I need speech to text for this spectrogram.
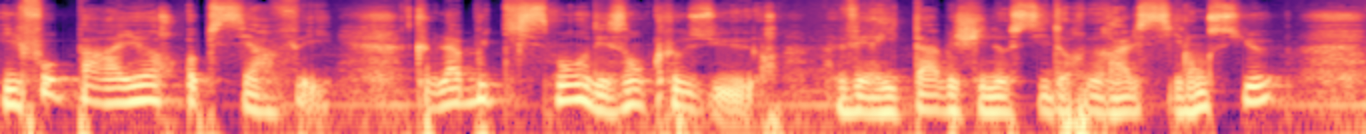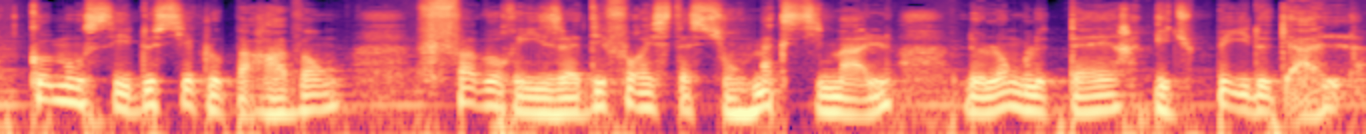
Il faut par ailleurs observer que l'aboutissement des enclosures, véritable génocide rural silencieux, commencé deux siècles auparavant, favorise la déforestation maximale de l'Angleterre et du pays de Galles.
